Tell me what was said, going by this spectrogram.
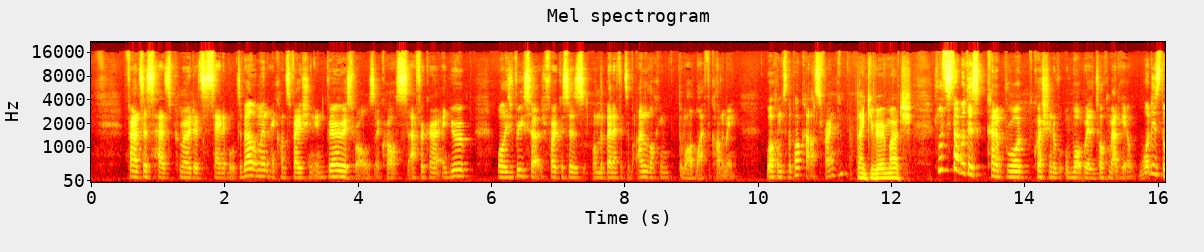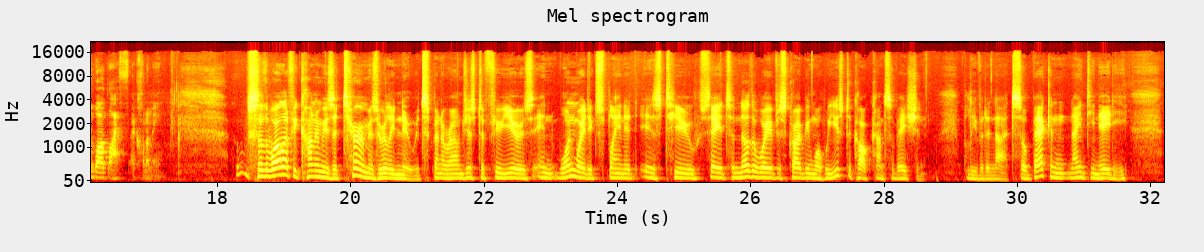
Francis has promoted sustainable development and conservation in various roles across Africa and Europe, while his research focuses on the benefits of unlocking the wildlife economy. Welcome to the podcast, Frank. Thank you very much. let's start with this kind of broad question of what we're talking about here. What is the wildlife economy? So the wildlife economy as a term is really new. It's been around just a few years, and one way to explain it is to say it's another way of describing what we used to call conservation, believe it or not. So back in 1980,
